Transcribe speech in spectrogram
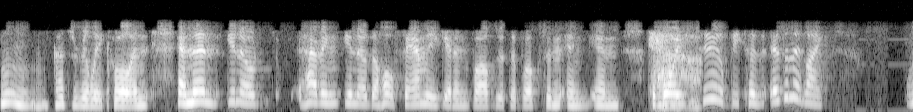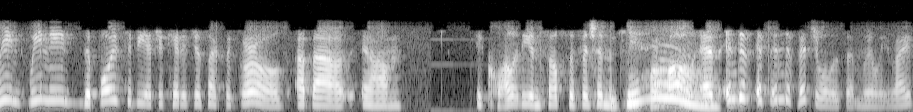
Hmm. That's really cool. And and then you know having you know the whole family get involved with the books and and, and the boys too because isn't it like we we need the boys to be educated just like the girls about um equality and self sufficiency for all as indi- it's individualism really right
